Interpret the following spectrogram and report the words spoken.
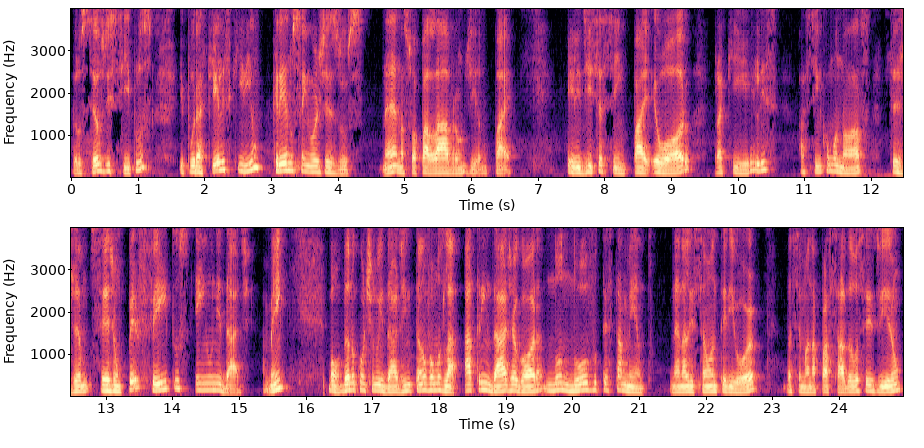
pelos seus discípulos, e por aqueles que iriam crer no Senhor Jesus, né, na sua palavra um dia no Pai. Ele disse assim: Pai, eu oro para que eles, assim como nós, sejam, sejam perfeitos em unidade. Amém? Bom, dando continuidade, então, vamos lá. A Trindade agora no Novo Testamento. Né? Na lição anterior, da semana passada, vocês viram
